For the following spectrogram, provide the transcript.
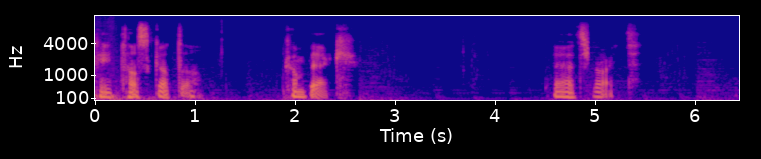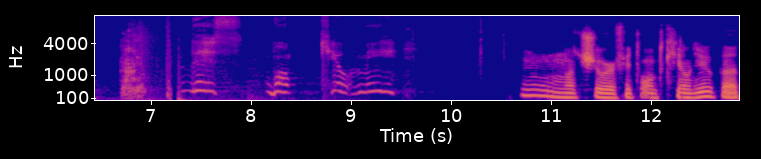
Okay, Tascata, come back. That's right. This won't kill me. Mm, not sure if it won't kill you, but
